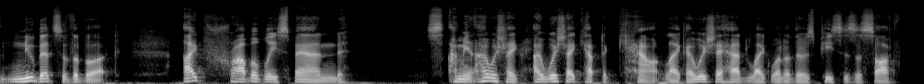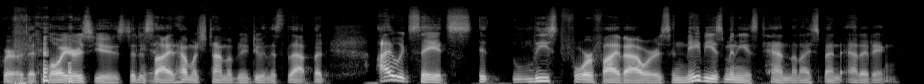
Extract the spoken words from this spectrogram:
new bits of the book, I probably spend I mean, I wish I I wish I kept a count. Like I wish I had like one of those pieces of software that lawyers use to decide yeah. how much time I'm going to doing this that. But I would say it's at least four or five hours and maybe as many as 10 that I spend editing.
